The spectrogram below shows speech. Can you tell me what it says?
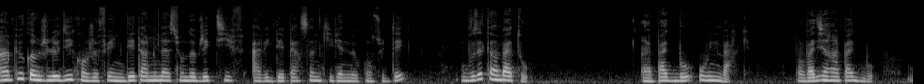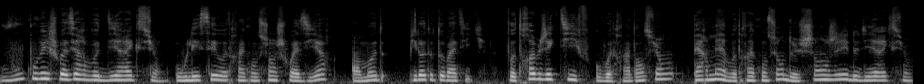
Un peu comme je le dis quand je fais une détermination d'objectifs avec des personnes qui viennent me consulter. Vous êtes un bateau, un paquebot ou une barque. On va dire un paquebot. Vous pouvez choisir votre direction ou laisser votre inconscient choisir en mode pilote automatique. Votre objectif ou votre intention permet à votre inconscient de changer de direction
